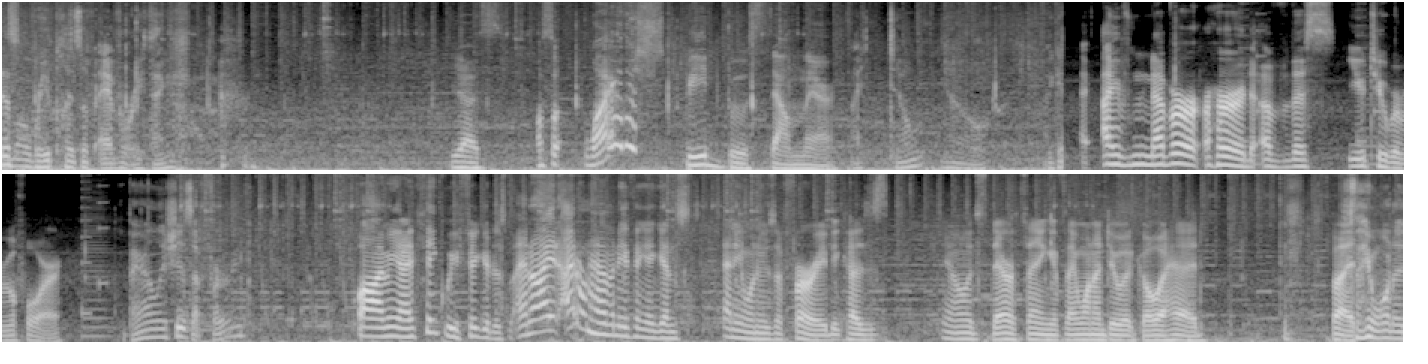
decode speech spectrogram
Just I replays of everything. Yes. Also, why are there speed boosts down there? I don't know. I get, I- I've never heard of this YouTuber before. apparently she's a furry. Well, I mean, I think we figured as and I I don't have anything against anyone who's a furry because, you know, it's their thing. If they want to do it, go ahead. But They want to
